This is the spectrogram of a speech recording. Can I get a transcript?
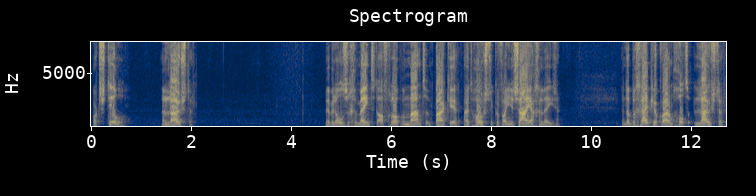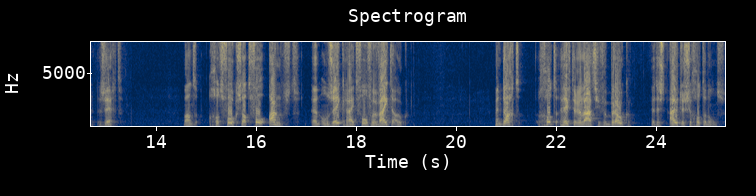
Word stil en luister. We hebben in onze gemeente de afgelopen maand een paar keer uit hoofdstukken van Jesaja gelezen. En dan begrijp je ook waarom God luister zegt. Want Gods volk zat vol angst en onzekerheid, vol verwijten ook. Men dacht, God heeft de relatie verbroken. Het is uit tussen God en ons.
